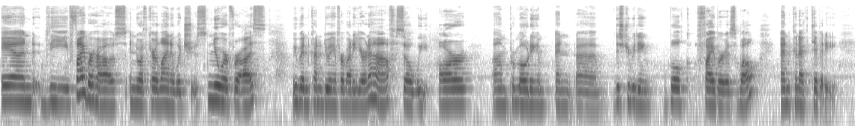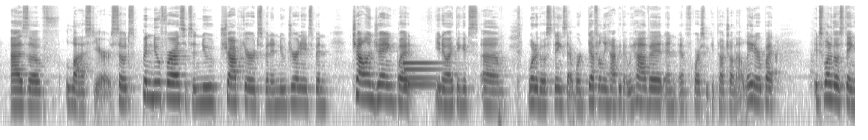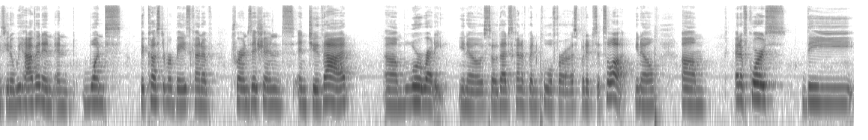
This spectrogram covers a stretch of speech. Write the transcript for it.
and the fiber house in north carolina which is newer for us we've been kind of doing it for about a year and a half so we are um, promoting and, and um, distributing bulk fiber as well and connectivity as of last year. So it's been new for us. It's a new chapter. It's been a new journey. It's been challenging, but you know, I think it's um, one of those things that we're definitely happy that we have it, and, and of course we could touch on that later. But it's one of those things, you know, we have it, and and once the customer base kind of transitions into that, um, we're ready, you know. So that's kind of been cool for us, but it's it's a lot, you know. Um, and of course the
